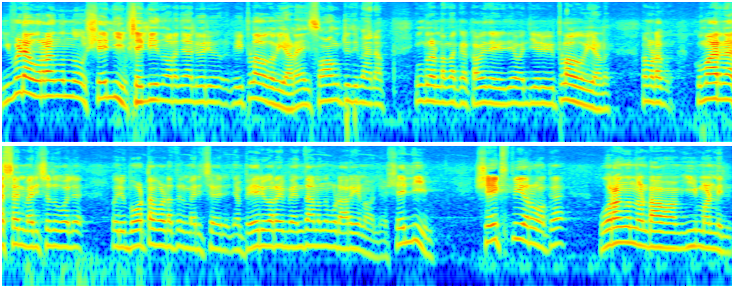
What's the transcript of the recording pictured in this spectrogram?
ഇവിടെ ഉറങ്ങുന്നു ഷെല്ലിയും ഷെല്ലി എന്ന് പറഞ്ഞാൽ ഒരു വിപ്ലവ കവിയാണ് ഈ song to the man of England എന്നൊക്കെ കവിത എഴുതിയ വലിയൊരു വിപ്ലവ കവിയാണ് നമ്മുടെ കുമാരനാശാൻ മരിച്ചതുപോലെ ഒരു ബോട്ടപടത്തിൽ മരിച്ചവർ ഞാൻ പേര് പറയുമ്പോൾ എന്താണെന്നും കൂടെ അറിയണമല്ലോ. ഷെല്ലിയും ഷേക്സ്പിയറും ഒക്കെ ഉറങ്ങുന്നുണ്ടാവാം ഈ മണ്ണിൽ.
